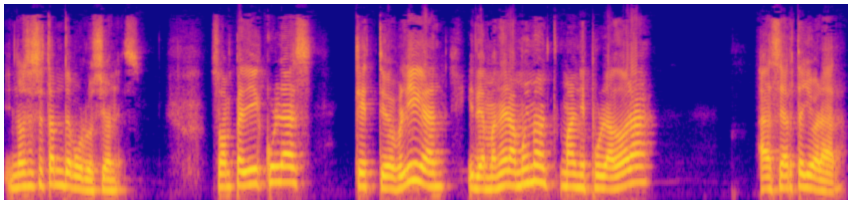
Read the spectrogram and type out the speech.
y no se aceptan devoluciones. Son películas que te obligan y de manera muy manipuladora a hacerte llorar.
